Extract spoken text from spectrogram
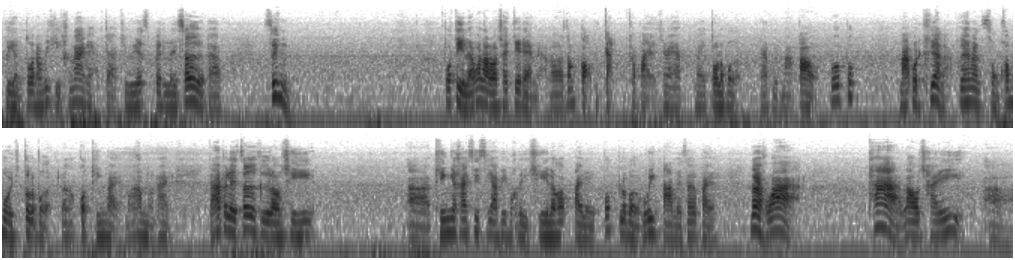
เปลี่ยนตัวนำวิถีข้างหน้าเนี่ย จาก GVS เป็นเลเซอร์นะครับ ซึ่ง ปกติแล้วเวลาเราใช้เจแดนเนี่ยเราต้องกรอกพิกัดเข้าไปใช่ไหมครับในตัวระเบิดนะครับหรือมาเป้าปุ๊บปุ๊บมาบนเครื่องอะเพื่อให้มันส่งข้อมูลที่ตัวระเบิด แล้วก็กดทิ้งไปมันก็คำนวณให้ แต่ถ้าเป็นเลเซอร์คือเราชี้อ่าทิ้งคล้ายๆ CCRP ปกติชี้แล้วก็ไปเลยปุ๊บระเบิดก็วิ่งตามเลเซอร์ไปนั่นหมายความว่าถ้าเราใช้อ่า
